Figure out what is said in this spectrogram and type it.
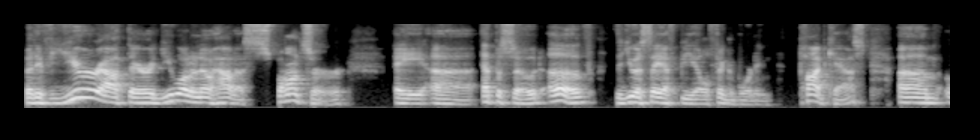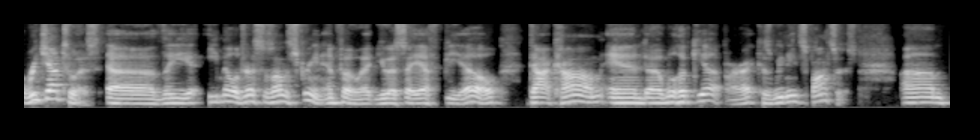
But if you're out there and you want to know how to sponsor a uh, episode of the USA FBL fingerboarding podcast, um, reach out to us. Uh, the email address is on the screen info at usafbl.com and uh, we'll hook you up. All right. Because we need sponsors. Um,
